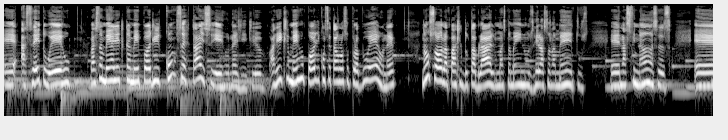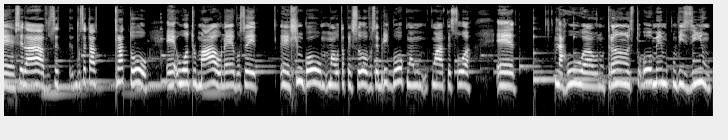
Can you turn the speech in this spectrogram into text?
é, aceita o erro, mas também a gente também pode consertar esse erro, né, gente? A gente mesmo pode consertar o nosso próprio erro, né? Não só na parte do trabalho, mas também nos relacionamentos, é, nas finanças, é, sei lá, você, você tá, tratou é, o outro mal, né? Você é, xingou uma outra pessoa, você brigou com a, com a pessoa é, na rua ou no trânsito, ou mesmo com o vizinho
